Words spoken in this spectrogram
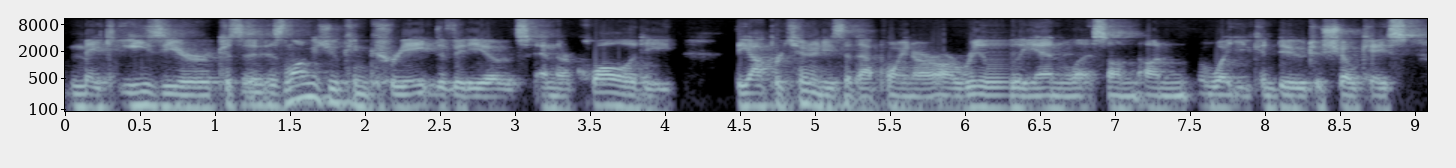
make easier. Because as long as you can create the videos and their quality, the opportunities at that point are, are really endless on, on what you can do to showcase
